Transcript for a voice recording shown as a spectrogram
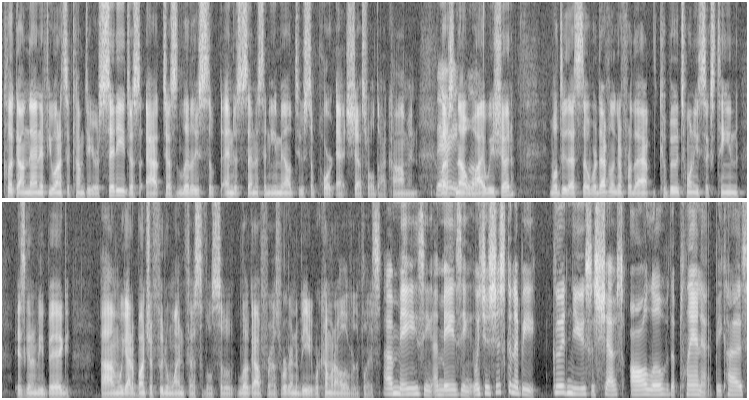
Click on that. If you want us to come to your city, just at just literally su- and just send us an email to support at chefsroll.com and let us know cool. why we should. We'll do that. So we're definitely looking for that. KAABOO 2016 is going to be big. Um, we got a bunch of food and wine festivals, so look out for us. We're going to be we're coming all over the place. Amazing, amazing. Which is just going to be good news to chefs all over the planet because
